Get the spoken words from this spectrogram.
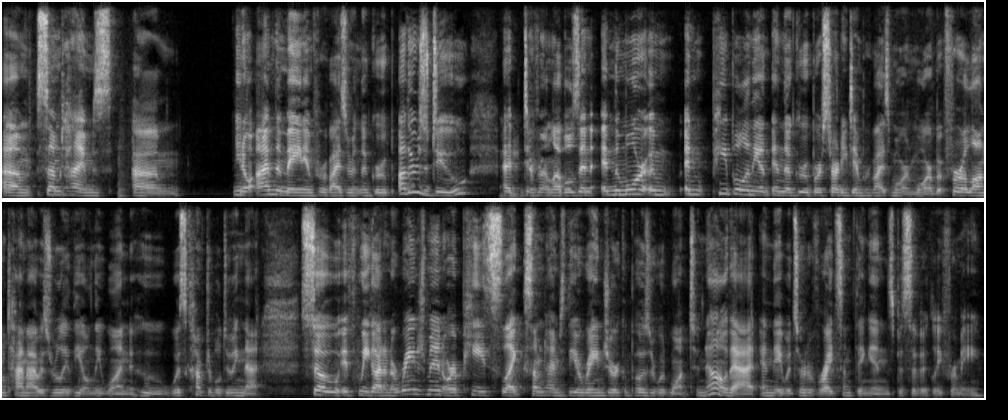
Um, sometimes um, you know i'm the main improviser in the group. Others do at mm-hmm. different levels and and the more um, and people in the in the group are starting to improvise more and more but for a long time i was really the only one who was comfortable doing that. So if we got an arrangement or a piece like sometimes the arranger or composer would want to know that and they would sort of write something in specifically for me.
